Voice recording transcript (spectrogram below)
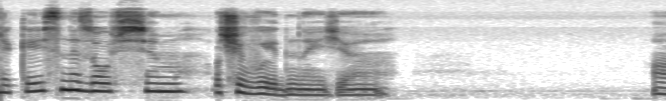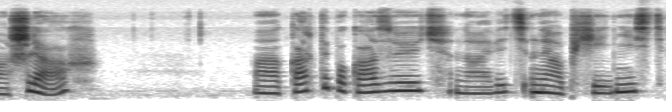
якийсь не зовсім очевидний е, шлях. Карти показують навіть необхідність.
